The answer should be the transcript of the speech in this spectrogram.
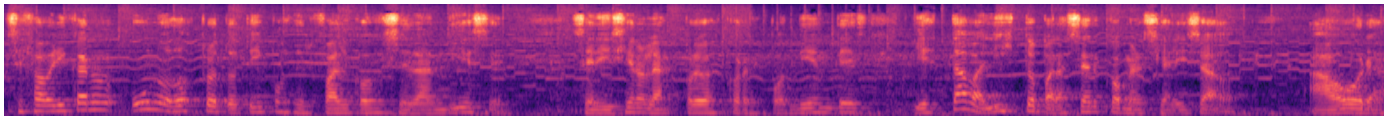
se fabricaron uno o dos prototipos del Falcon Sedan Diesel. Se le hicieron las pruebas correspondientes y estaba listo para ser comercializado. Ahora,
